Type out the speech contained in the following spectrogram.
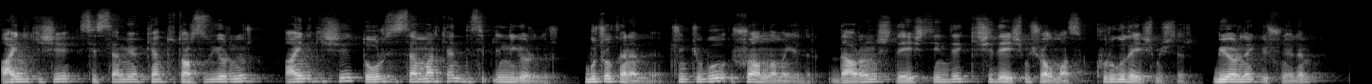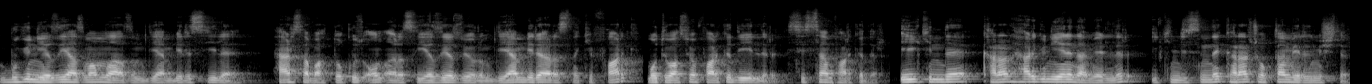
Aynı kişi sistem yokken tutarsız görünür. Aynı kişi doğru sistem varken disiplinli görünür. Bu çok önemli. Çünkü bu şu anlama gelir. Davranış değiştiğinde kişi değişmiş olmaz. Kurgu değişmiştir. Bir örnek düşünelim. Bugün yazı yazmam lazım diyen birisiyle her sabah 9-10 arası yazı yazıyorum diyen biri arasındaki fark motivasyon farkı değildir, sistem farkıdır. İlkinde karar her gün yeniden verilir, ikincisinde karar çoktan verilmiştir.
